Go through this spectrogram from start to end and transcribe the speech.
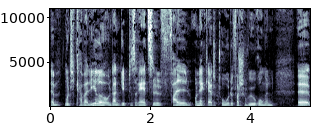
Ähm, und die Kavaliere. Und dann gibt es Rätsel, Fallen, unerklärte Tode, Verschwörungen, äh,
